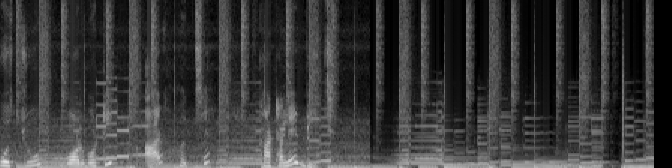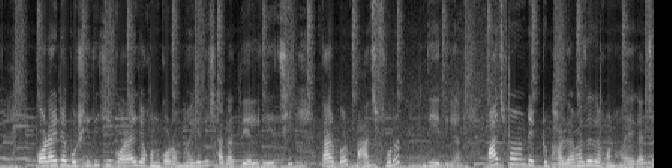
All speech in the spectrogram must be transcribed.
কচু, বরবটি আর হচ্ছে কাঁঠালের বীজ। কড়াইটা বসিয়ে দিয়েছি। কড়াই যখন গরম হয়ে গেছে, সাদা তেল দিয়েছি। তারপর পাঁচ ফোড়ন দিয়ে দিলাম। পাঁচ ফোড়নটা একটু ভাজা ভাজা যখন হয়ে গেছে,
